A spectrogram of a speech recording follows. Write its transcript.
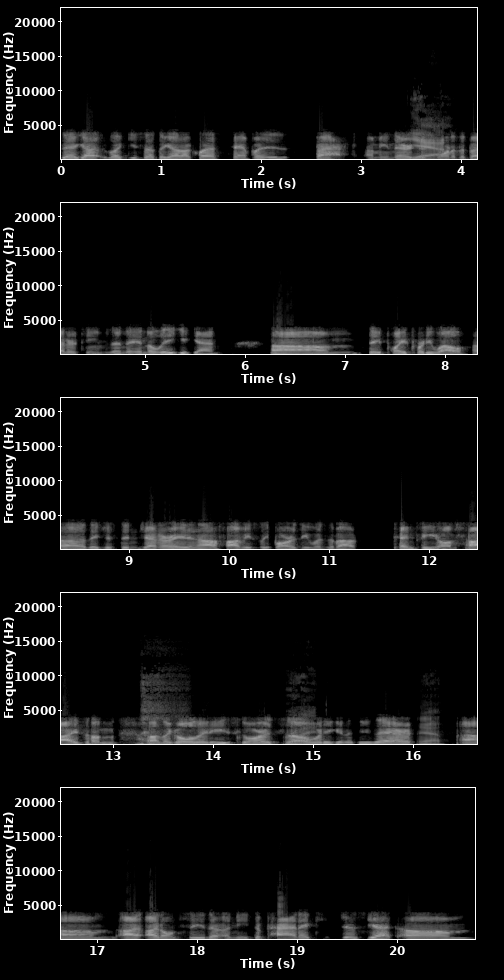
they got like you said, they got outclassed. Tampa is back. I mean, they're yeah. just one of the better teams in in the league again. Um, they played pretty well. Uh, they just didn't generate enough. Obviously, Barzy was about ten feet offside on on the goal that he scored. So right. what are you going to do there? Yeah. Um, I, I don't see there a need to panic just yet. Um,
